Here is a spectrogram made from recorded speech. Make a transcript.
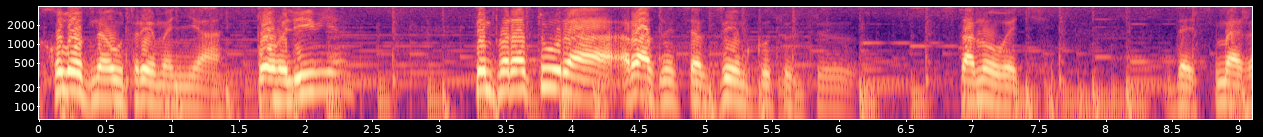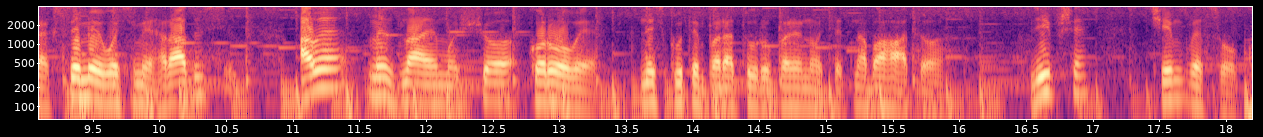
холодне утримання поголів'я. Температура, різниця взимку тут е, становить десь в межах 7-8 градусів. Але ми знаємо, що корови низьку температуру переносять набагато ліпше, чим високу.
